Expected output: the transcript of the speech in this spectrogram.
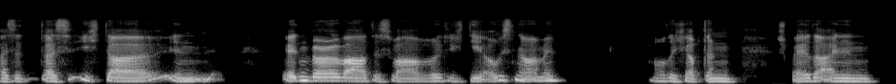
Also, dass ich da in Edinburgh war, das war wirklich die Ausnahme. Oder ich habe dann später einen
